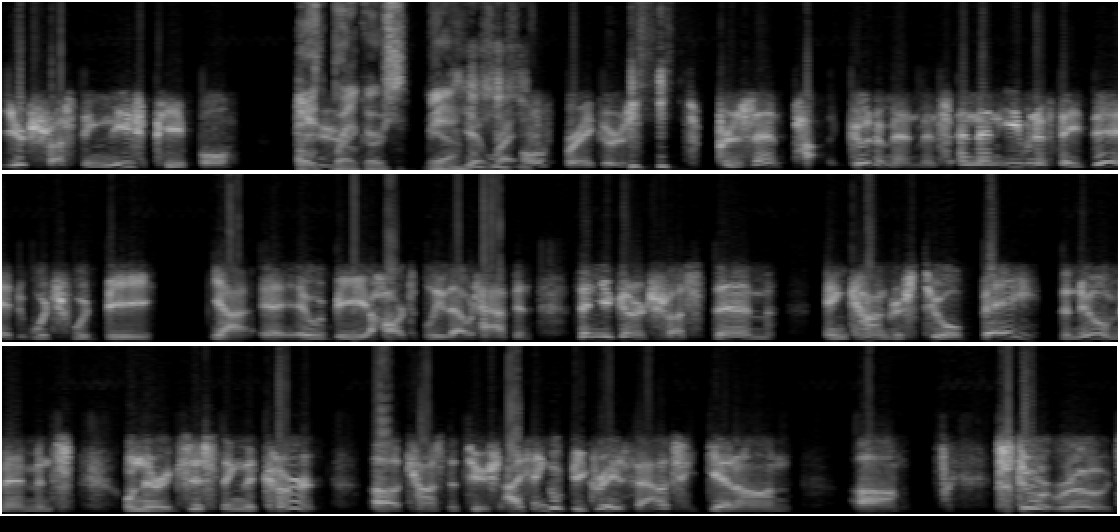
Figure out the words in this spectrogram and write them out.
you're trusting these people, Oath breakers. Yeah. yeah, right, oath breakers, to present po- good amendments, and then even if they did, which would be, yeah, it, it would be hard to believe that would happen, then you're going to trust them in Congress to obey the new amendments when they're existing the current uh, Constitution. I think it would be great if Alex could get on uh, Stewart Rhodes,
